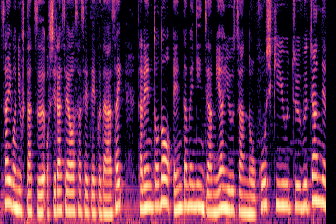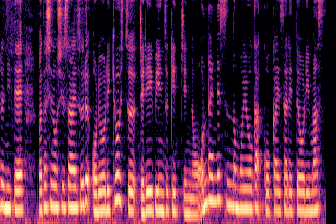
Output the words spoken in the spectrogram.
最後に2つお知らせをさせてください。タレントのエンタメ忍者みやゆうさんの公式 YouTube チャンネルにて私の主催するお料理教室ジェリービーンズキッチンのオンラインレッスンの模様が公開されております。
